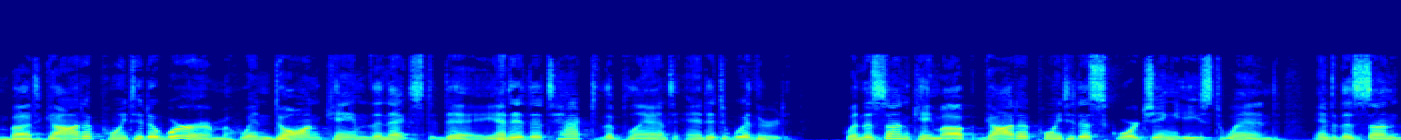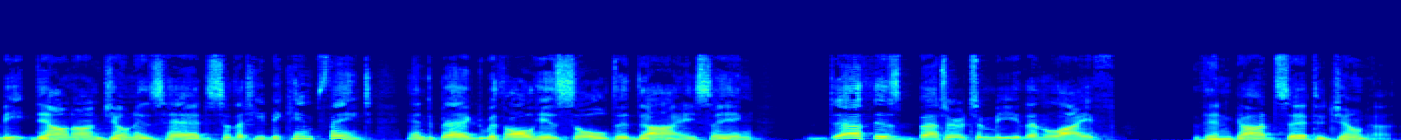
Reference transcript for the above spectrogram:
But God appointed a worm when dawn came the next day, and it attacked the plant, and it withered. When the sun came up, God appointed a scorching east wind, and the sun beat down on Jonah's head so that he became faint, and begged with all his soul to die, saying, Death is better to me than life. Then God said to Jonah,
